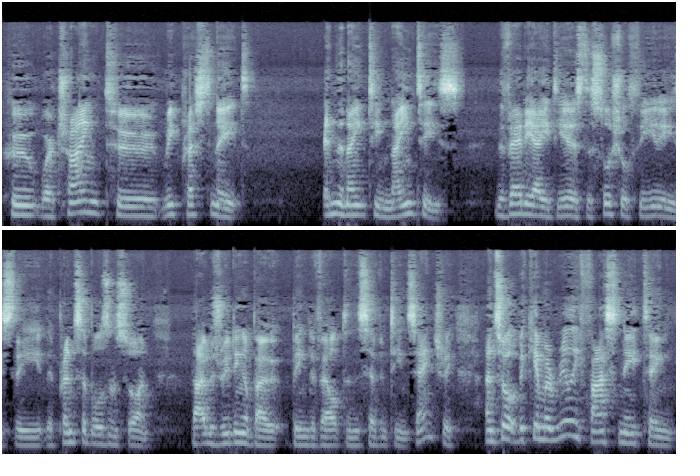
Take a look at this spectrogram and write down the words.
who were trying to repristinate in the 1990s the very ideas, the social theories, the, the principles, and so on that I was reading about being developed in the 17th century. And so it became a really fascinating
